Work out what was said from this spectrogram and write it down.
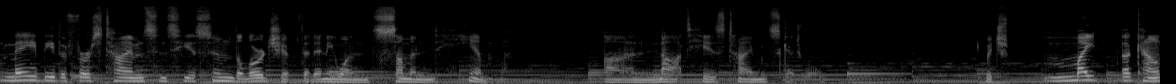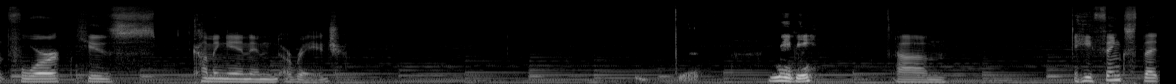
may be the first time since he assumed the lordship that anyone summoned him on not his time schedule which might account for his coming in in a rage. Maybe. Um, he thinks that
